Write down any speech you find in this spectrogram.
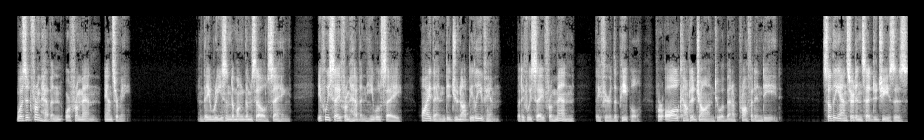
was it from heaven or from men? Answer me. And they reasoned among themselves, saying, If we say from heaven, he will say, Why then did you not believe him? But if we say from men, they feared the people, for all counted John to have been a prophet indeed. So they answered and said to Jesus,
